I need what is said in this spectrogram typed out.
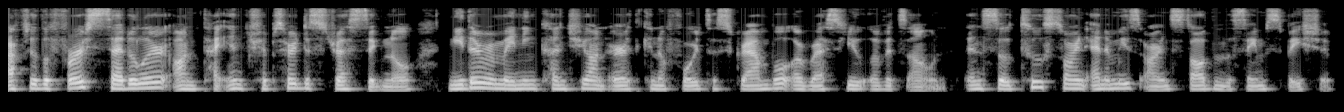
After the first settler on Titan trips her distress signal, neither remaining country on Earth can afford to scramble a rescue of its own, and so two sworn enemies are installed in the same spaceship.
